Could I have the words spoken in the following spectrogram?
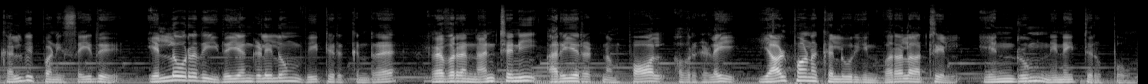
கல்வி பணி செய்து எல்லோரது இதயங்களிலும் வீற்றிருக்கின்ற ரெவரன் அண்டனி அரியரட்னம் பால் அவர்களை யாழ்ப்பாண கல்லூரியின் வரலாற்றில் என்றும் நினைத்திருப்போம்.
